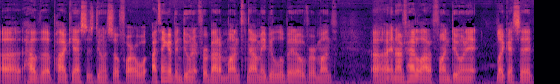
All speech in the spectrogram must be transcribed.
uh, how the podcast is doing so far. I think I've been doing it for about a month now, maybe a little bit over a month, uh, and I've had a lot of fun doing it. Like I said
